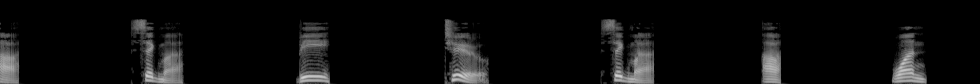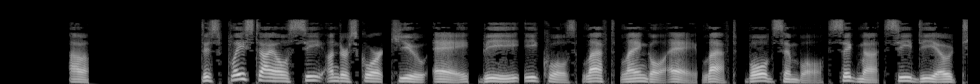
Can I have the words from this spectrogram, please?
a sigma B two sigma 1 a. Display style c underscore q a b equals left Langle a left bold symbol sigma c dot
